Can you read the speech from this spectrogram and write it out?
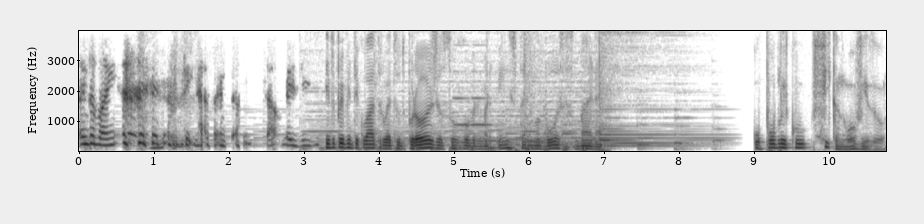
Ainda bem. Obrigada, então. Tchau, beijinhos. E do P24 é tudo por hoje. Eu sou o Ruben Martins. Tenha uma boa semana. O público fica no ouvido.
